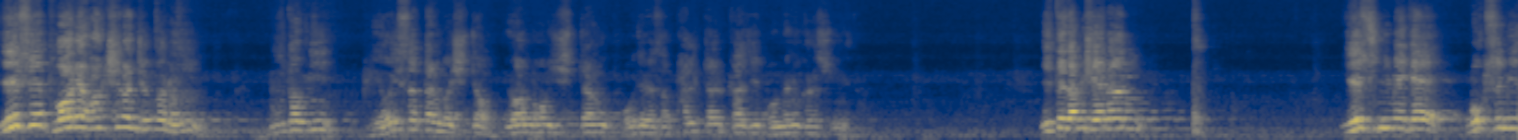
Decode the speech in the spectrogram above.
예수의 부활의 확실한 증거는 무덤이 비어 있었다는 것이죠. 요한복음 20장 5절에서 8절까지 보면 그렇습니다. 이때 당시에는 예수님에게 목숨이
